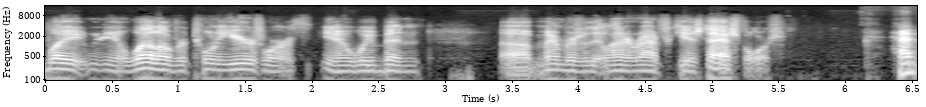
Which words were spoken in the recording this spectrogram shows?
way, you know, well over 20 years worth. You know, we've been uh, members of the Atlanta Ride for Kids Task Force. How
